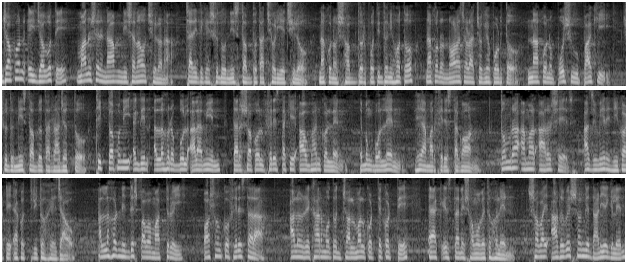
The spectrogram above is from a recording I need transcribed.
যখন এই জগতে মানুষের নাম নিশানাও ছিল না, চারিদিকে শুধু নিস্তব্ধতা ছড়িয়েছিল না কোনো শব্দর প্রতিধ্বনি হতো, না কোনো নড়াচড়া চোখে পড়ত, না কোনো পশু, পাখি, শুধু নিস্তব্ধতার রাজত্ব। ঠিক তখনই একদিন আল্লাহ রব্বুল আলামিন তার সকল ফেরেস্তাকে আহ্বান করলেন এবং বললেন, হে আমার ফেরেস্তাগণ তোমরা আমার আরশের, আজমের নিকটে একত্রিত হয়ে যাও। আল্লাহর নির্দেশ পাওয়া মাত্রই অসংখ্য ফেরেস্তারা আলোর রেখার মতো ঝলমল করতে করতে এক স্থানে সমবেত হলেন। সবাই আদবের সঙ্গে দাঁড়িয়ে গেলেন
